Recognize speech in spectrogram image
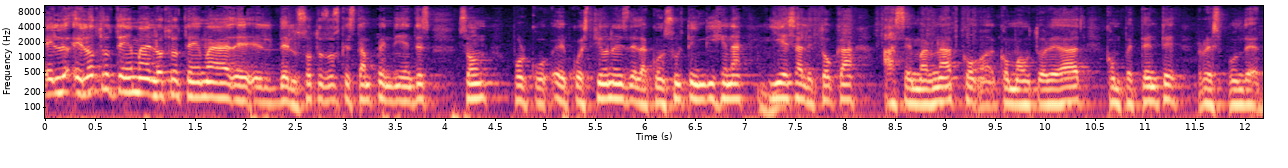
El, otro tema, el otro tema de, los otros dos que están pendientes son por eh, cuestiones de la consulta indígena y esa le toca a Como, autoridad competente responder.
